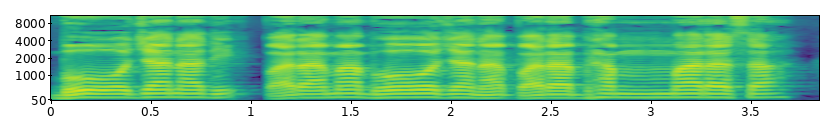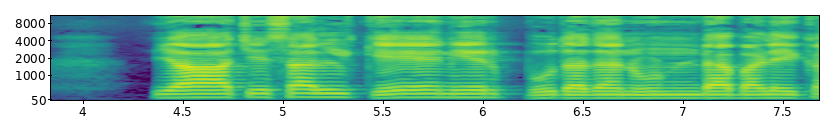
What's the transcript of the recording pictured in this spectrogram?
ಭೋಜನದಿ ಪರಮ ಭೋಜನ ಪರಬ್ರಹ್ಮರಸ ಯಾಚಿಸಲ್ಕೆ ನಿರ್ಪುದದನುಂಡ ಬಳಿಕ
